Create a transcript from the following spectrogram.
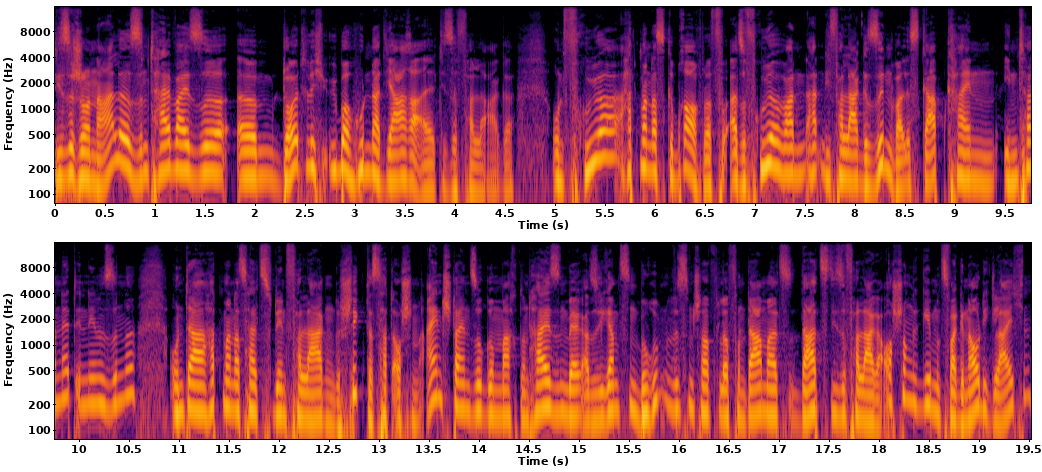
diese Journale sind teilweise ähm, deutlich über 100 Jahre alt, diese Verlage. Und früher hat man das gebraucht. Also früher waren, hatten die Verlage Sinn, weil es gab kein Internet in dem Sinne. Und da hat man das halt zu den Verlagen geschickt. Das hat auch schon Einstein so gemacht und Heisenberg, also die ganzen berühmten Wissenschaftler von damals. Da hat es diese Verlage auch schon gegeben, und zwar genau die gleichen.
